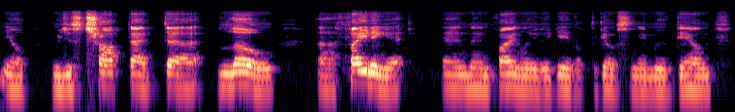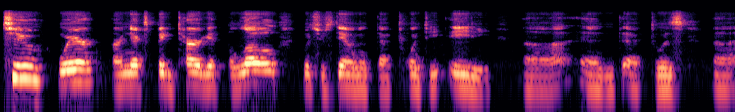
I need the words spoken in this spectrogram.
you know, we just chopped that low, fighting it, and then finally they gave up the ghost and they moved down to where our next big target below, which was down at that 2080. Uh, and that was uh,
